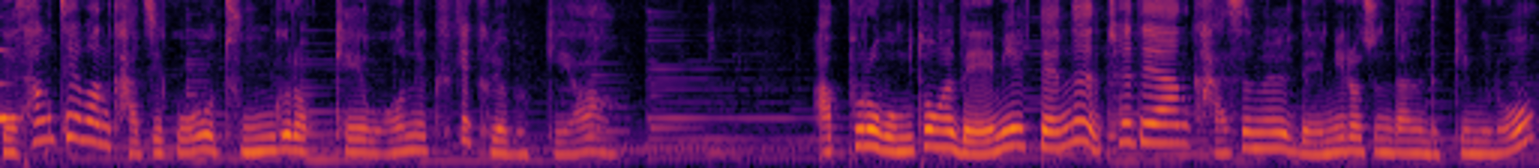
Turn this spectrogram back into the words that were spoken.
내 상체만 가지고 둥그렇게 원을 크게 그려볼게요. 앞으로 몸통을 내밀 때는 최대한 가슴을 내밀어 준다는 느낌으로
